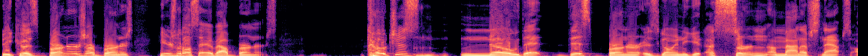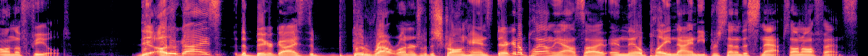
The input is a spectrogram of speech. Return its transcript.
Because burners are burners. Here's what I'll say about burners. Coaches know that this burner is going to get a certain amount of snaps on the field. The other guys, the bigger guys, the good route runners with the strong hands, they're going to play on the outside and they'll play 90% of the snaps on offense.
